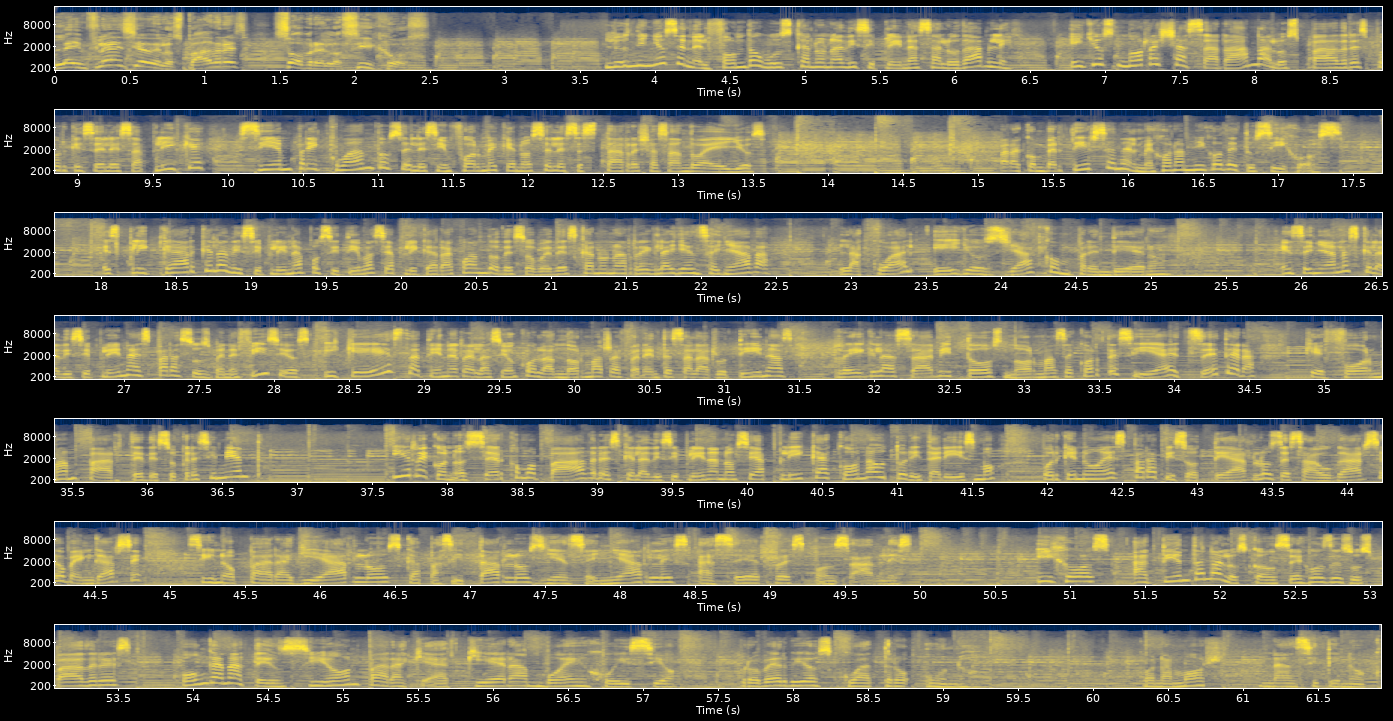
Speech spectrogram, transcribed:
La influencia de los padres sobre los hijos. Los niños en el fondo buscan una disciplina saludable. Ellos no rechazarán a los padres porque se les aplique siempre y cuando se les informe que no se les está rechazando a ellos. Para convertirse en el mejor amigo de tus hijos. Explicar que la disciplina positiva se aplicará cuando desobedezcan una regla ya enseñada, la cual ellos ya comprendieron. Enseñarles que la disciplina es para sus beneficios y que ésta tiene relación con las normas referentes a las rutinas, reglas, hábitos, normas de cortesía, etcétera, que forman parte de su crecimiento y reconocer como padres que la disciplina no se aplica con autoritarismo porque no es para pisotearlos, desahogarse o vengarse, sino para guiarlos, capacitarlos y enseñarles a ser responsables. Hijos, atiendan a los consejos de sus padres, pongan atención para que adquieran buen juicio. Proverbios 4.1. Con amor, Nancy Tinoco.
